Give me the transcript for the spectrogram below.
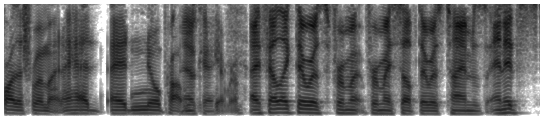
farthest from my mind i had i had no problems with Okay. the camera I felt like there was for my, for myself there was times and it's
